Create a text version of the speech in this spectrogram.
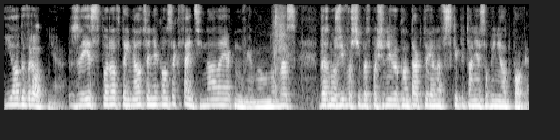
i odwrotnie, że jest sporo w tej nauce niekonsekwencji, no ale jak mówię, no, no bez, bez możliwości bezpośredniego kontaktu ja na wszystkie pytania sobie nie odpowiem.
